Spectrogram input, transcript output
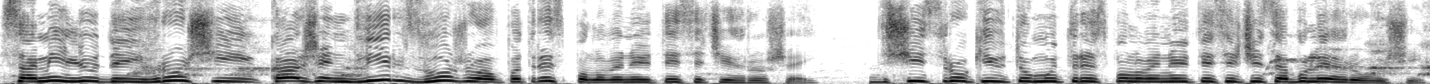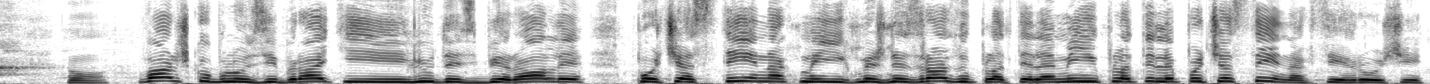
самі люди і гроші. Кожен двір зложував по 3,5 тисячі грошей. Шість років тому 3,5 тисячі це були гроші. О, важко було зібрати, і люди збирали по частинах. Ми їх ми ж не зразу платили, а ми їх платили по частинах ці гроші.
